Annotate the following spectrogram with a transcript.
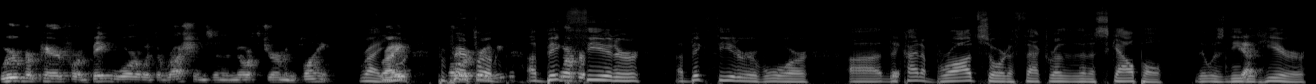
We were prepared for a big war with the Russians in the North German plain. Right. Right. You were prepared for a, a big theater, a big theater of war, uh, the kind of broadsword effect rather than a scalpel that was needed here.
